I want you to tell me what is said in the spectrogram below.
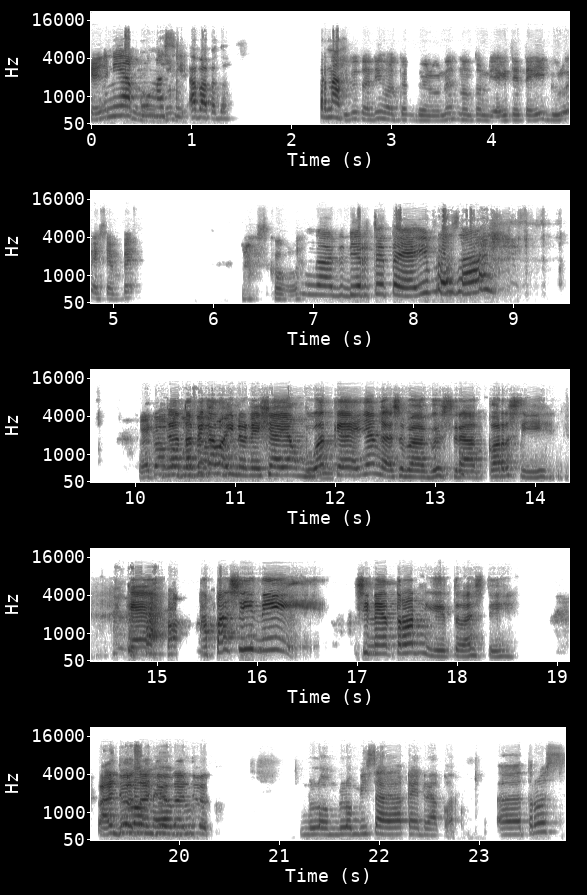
kayaknya ini aku nonton. ngasih apa apa tuh? Pernah? Itu tadi Hotel de Luna nonton di RCTI dulu SMP. Sekolah. Nggak ada di RCTI perasaan. Gak Nggak, tapi kalau Indonesia yang buat kayaknya nggak sebagus drakor sih. Kayak apa sih ini sinetron gitu pasti. Lanjut, Belum lanjut, ya, lanjut. Belum belum bisa kayak drakor. Eh, terus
